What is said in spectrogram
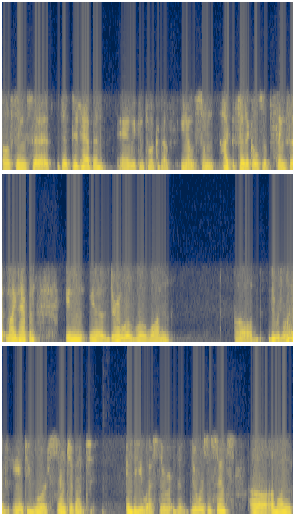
of things that that did happen, and we can talk about you know some hypotheticals of things that might happen. In you know during World War One, uh, there was a lot of anti-war sentiment in the U.S. There there was a sense uh, among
